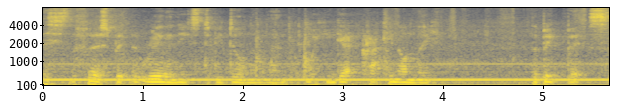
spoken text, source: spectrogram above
this is the first bit that really needs to be done and then we can get cracking on the, the big bits.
